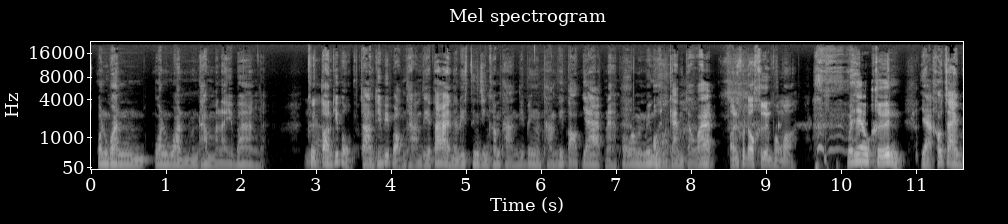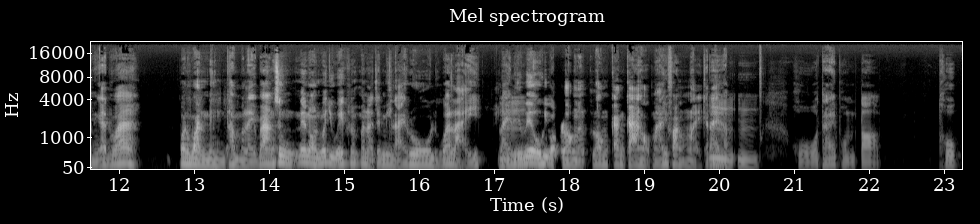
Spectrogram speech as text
วันวันวันวันๆมันทำอะไรบ้างอะคือนะตอนที่ผมตามที่พี่ป๋อมถาม Data Analyst จริงๆคำถามนี้เป็นคำถามที่ตอบยากนะ เพราะว่ามันไม่เหมือนกันแต่ว่าอ๋อนี่คุณเอาคืนผมเหรอ ไม่ใช่เอาคืน อยากเข้าใจเหมือนกันว่า วันวันๆหนึ่งทำอะไรบ้าง ซึ่งแน่นอนว่า UX มันอาจจะมีหลายโรหรือว่าหลายหลายอืมเลเวลพี่บอกลองอะลองกลางๆ ออกมาให้ฟังหน่อยก็ได้ครับอืมอืมโหถ้าให้ผมตอบทุก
